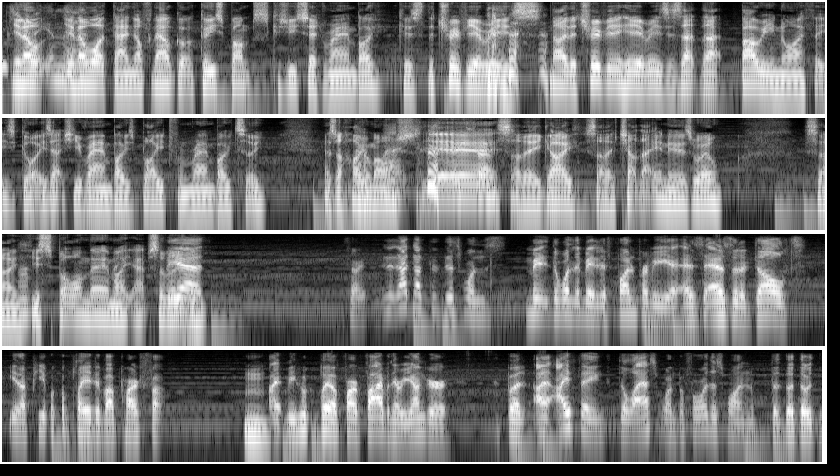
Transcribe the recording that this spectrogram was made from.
You know, you know what, Dan? I've now got goosebumps because you said Rambo. Because the trivia is no, the trivia here is is that that Bowie knife that he's got is actually Rambo's blade from Rambo Two, as a homage. way. yeah, so there you go. So they've chucked that in here as well. So you're spot on there, mate. Absolutely. yeah. Sorry, not not that this one's made the one that made it fun for me. As as an adult, you know, people complained about part five. Hmm. I mean, who complained about part five when they were younger? But I, I think the last one before this one, the the the,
